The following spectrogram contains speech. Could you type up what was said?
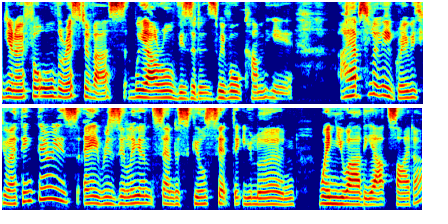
you know, for all the rest of us, we are all visitors. We've all come here. I absolutely agree with you. I think there is a resilience and a skill set that you learn when you are the outsider.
